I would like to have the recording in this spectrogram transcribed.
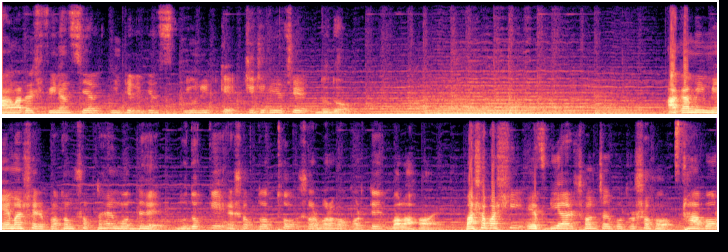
বাংলাদেশ ফিনান্সিয়াল ইন্টেলিজেন্স ইউনিটকে চিঠি দিয়েছে দুদক। আগামী মে মাসের প্রথম সপ্তাহের মধ্যে দুদককে এসব তথ্য সরবরাহ করতে বলা হয়। পাশাপাশি এফডিআর সঞ্চয়পত্র সহ স্থাবর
